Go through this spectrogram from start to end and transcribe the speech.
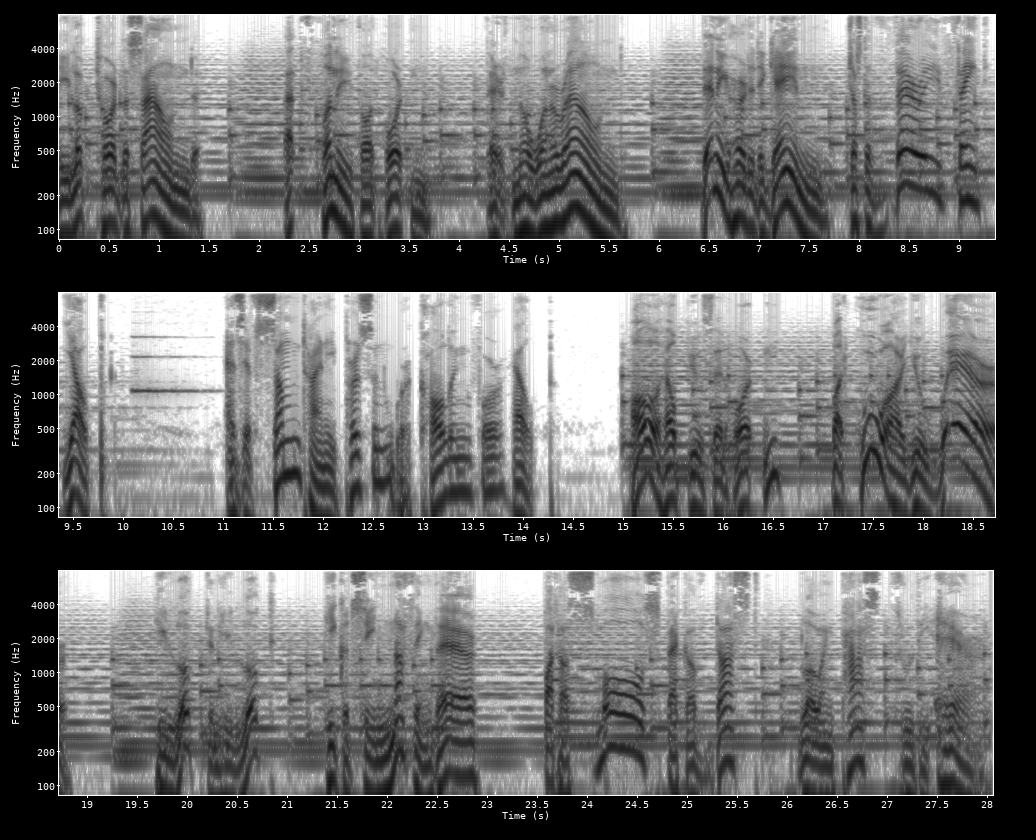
He looked toward the sound. That's funny, thought Horton. There's no one around. Then he heard it again, just a very faint yelp, as if some tiny person were calling for help. I'll help you, said Horton. But who are you? Where? He looked and he looked. He could see nothing there but a small speck of dust blowing past through the air.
